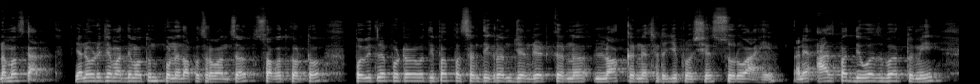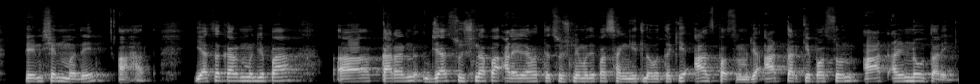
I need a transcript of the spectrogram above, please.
नमस्कार. या नोडीच्या माध्यमातून पुन्हा आपण सर्वांचं स्वागत करतो. पवित्र पोर्टलवरती पण पसंतीक्रम जनरेट करणं लॉक करण्यासाठी जी प्रोसेस सुरू आहे आणि आज पा दिवसभर तुम्ही टेन्शनमध्ये आहात. याचं कारण म्हणजे पा कारण ज्या सूचना पा आलेल्या होत्या त्या सूचनेमध्ये पण सांगितलं होतं की आजपासून म्हणजे आठ तारखेपासून आठ आणि नऊ तारीख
